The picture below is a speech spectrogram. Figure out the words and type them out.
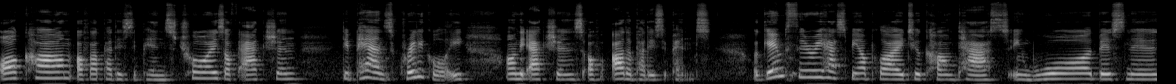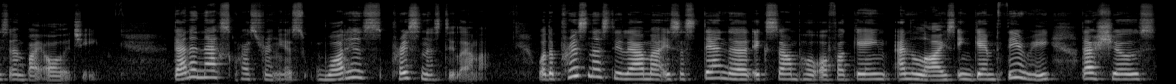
outcome of a participant's choice of action depends critically on the actions of other participants. Game theory has been applied to contexts in war, business, and biology. Then the next question is what is prisoner's dilemma? Well, the prisoner's dilemma is a standard example of a game analyzed in game theory that shows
